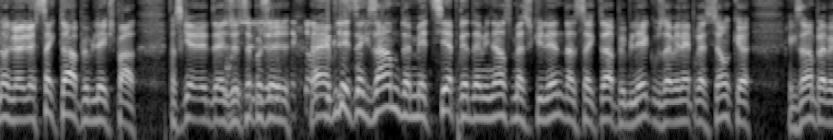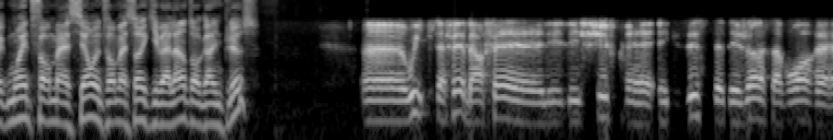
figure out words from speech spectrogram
Non, le, le secteur public, je parle. Parce que, de- je Oui, sais pas, je- vu public, des exemples de métiers à prédominance masculine dans le secteur public? Vous avez l'impression que, exemple, avec moins de formation, une formation équivalente, on gagne plus? Euh, oui, tout à fait. Ben, en fait, les, les chiffres euh, existent déjà, à savoir euh,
